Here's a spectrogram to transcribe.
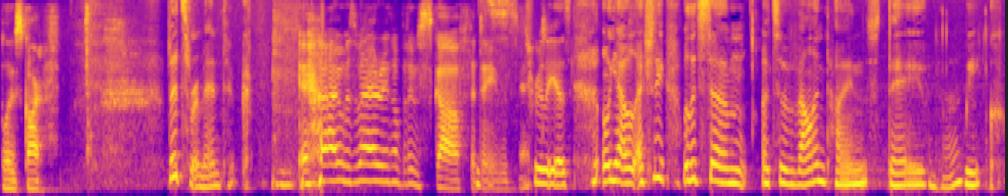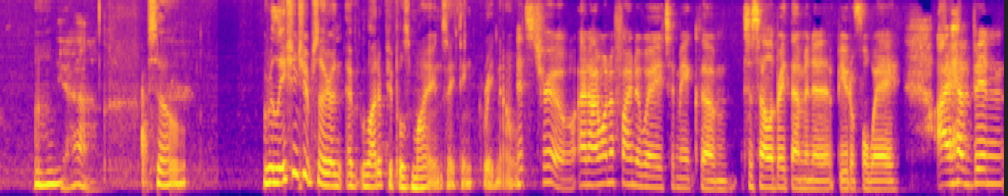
blue scarf. That's romantic. I was wearing a blue scarf the day we met. truly is. Oh yeah, well actually, well it's um it's a Valentine's Day Mm-hmm. week. Yeah. So relationships are in a lot of people's minds, I think, right now. It's true. And I want to find a way to make them to celebrate them in a beautiful way. I have been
